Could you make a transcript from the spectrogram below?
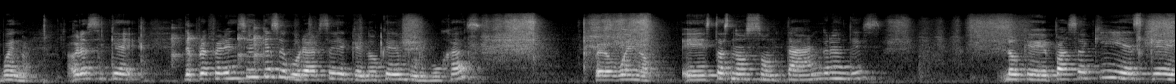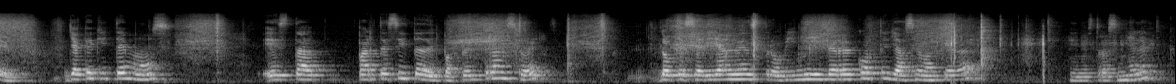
Bueno, ahora sí que de preferencia hay que asegurarse de que no queden burbujas, pero bueno, estas no son tan grandes. Lo que pasa aquí es que ya que quitemos esta partecita del papel transfer, lo que sería nuestro vinil de recorte ya se va a quedar en nuestra señalética.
